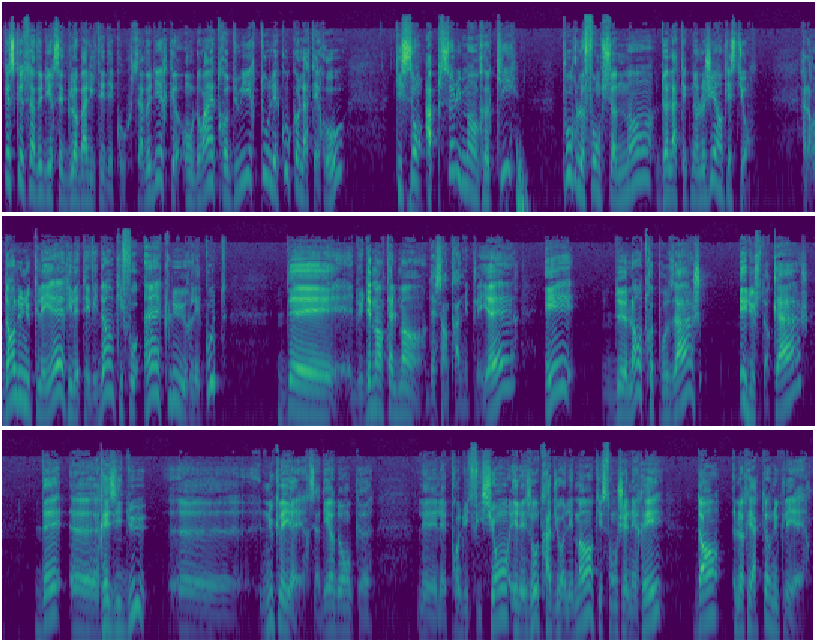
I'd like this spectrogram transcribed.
Qu'est-ce que ça veut dire cette globalité des coûts? Ça veut dire qu'on doit introduire tous les coûts collatéraux qui sont absolument requis pour le fonctionnement de la technologie en question. Alors dans le nucléaire, il est évident qu'il faut inclure les coûts du démantèlement des centrales nucléaires et de l'entreposage et du stockage des euh, résidus euh, nucléaires, c'est-à-dire donc euh, les, produits de fission et les autres radioéléments qui sont générés dans le réacteur nucléaire.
